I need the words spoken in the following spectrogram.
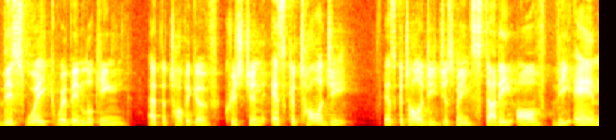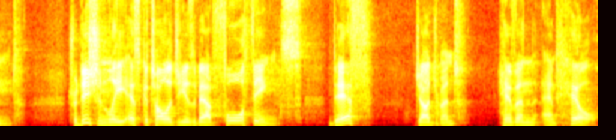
This week, we've been looking at the topic of Christian eschatology. Eschatology just means study of the end. Traditionally, eschatology is about four things death, judgment, heaven, and hell.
